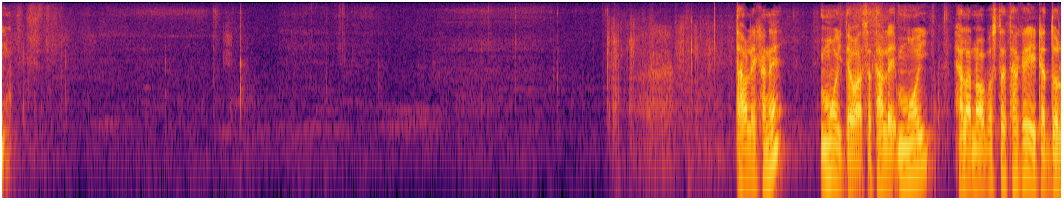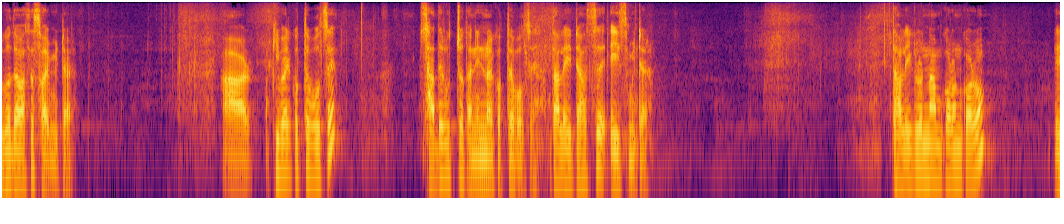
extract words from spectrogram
তাহলে এখানে মই দেওয়া আছে। তাহলে মই হেলানো অবস্থায় থাকে এটার দৈর্ঘ্য দেওয়া আছে ছয় মিটার। আর কি বাইর করতে বলছে? ছাদের উচ্চতা নির্ণয় করতে বলছে। তাহলে এটা হচ্ছে এইচ মিটার তাহলে এগুলোর নামকরণ করো।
